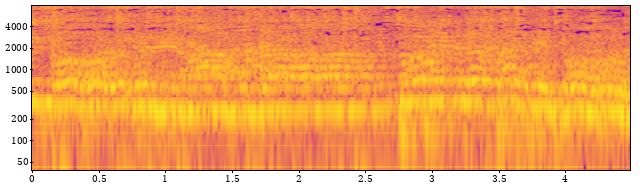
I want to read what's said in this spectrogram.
गोद में आ जा तू एक भर गोद में आ जा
